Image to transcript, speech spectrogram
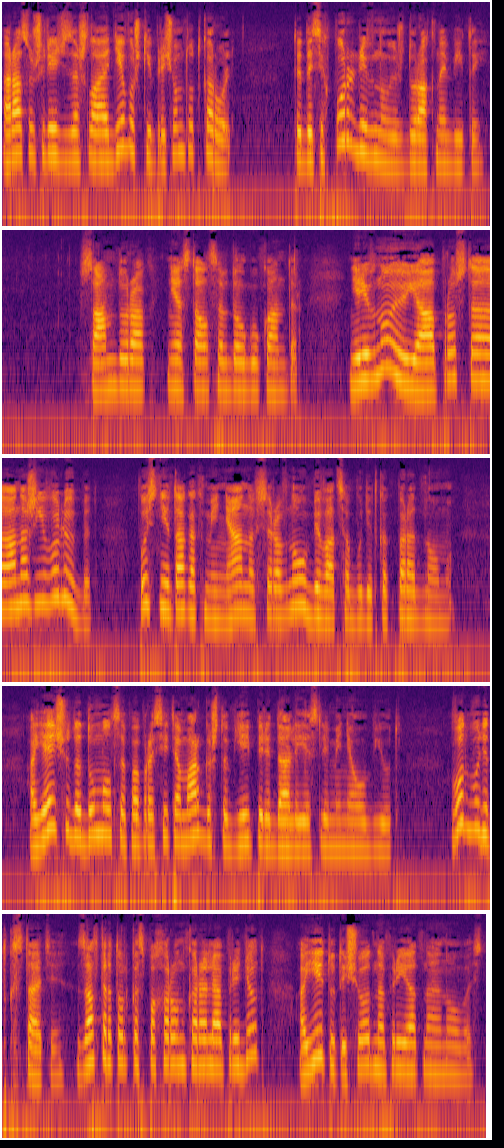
А раз уж речь зашла о девушке, при чем тут король? Ты до сих пор ревнуешь, дурак набитый?» «Сам дурак», — не остался в долгу Кантер. «Не ревную я, а просто она же его любит. Пусть не так, как меня, но все равно убиваться будет, как по-родному. А я еще додумался попросить Амарго, чтобы ей передали, если меня убьют. Вот будет кстати. Завтра только с похорон короля придет, а ей тут еще одна приятная новость.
